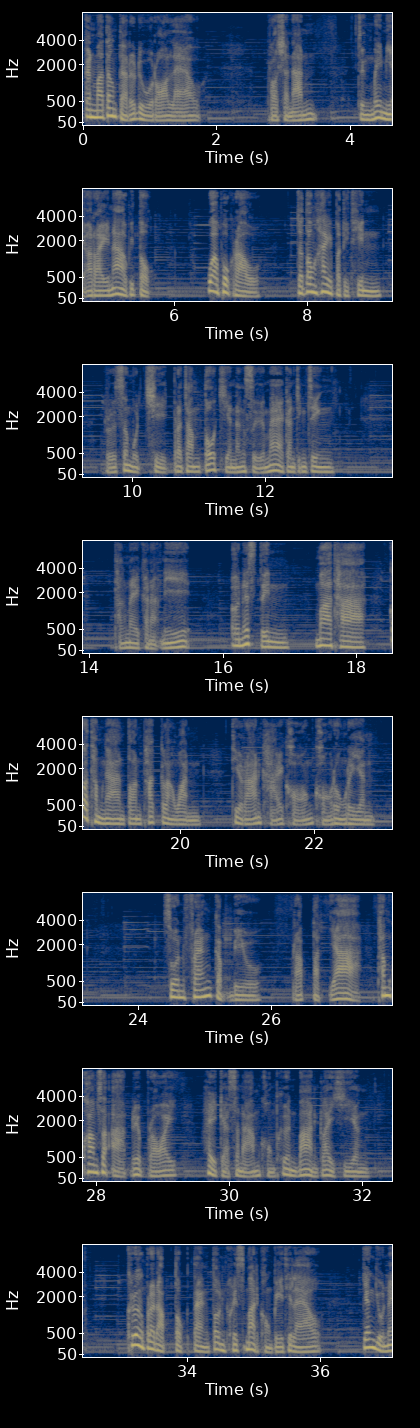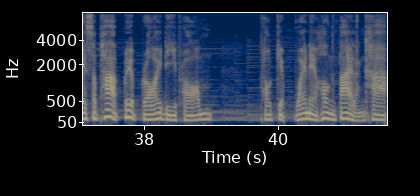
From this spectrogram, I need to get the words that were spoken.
กันมาตั้งแต่ฤดูร้อนแล้ว เพราะฉะนั้นจึงไม่มีอะไรน่าวิตก ว่าพวกเราจะต้องให้ปฏิทิน หรือสมุดฉีกประจำโต๊ะเขียนหนังสือแม่กันจริง ๆ ทั้งในขณะนี้เออร์เนสติน มาธาก็ทำงานตอนพักกลางวันที่ร้านขายของของโรงเรียน ส่วนแฟรงก์กับบิลรับตัดหญ้าทำความสะอาดเรียบร้อย ให้แก่สนามของเพื่อนบ้านใกล้เคียง เครื่องประดับตกแต่งต้นคริสต์มาสของปีที่แล้ว ยังอยู่ในสภาพเรียบร้อยดีพร้อม เพราะเก็บไว้ในห้องใต้หลังคา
